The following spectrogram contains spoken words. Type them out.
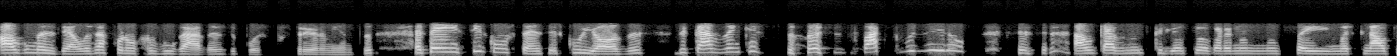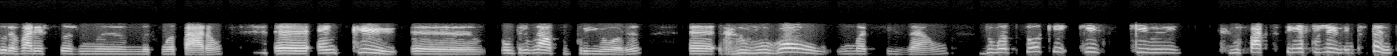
algumas delas já foram revogadas depois posteriormente, até em circunstâncias curiosas de casos em que as pessoas de facto fugiram. Há um caso muito curioso, eu agora não, não sei, mas que na altura várias pessoas me, me relataram, uh, em que uh, um Tribunal Superior uh, revogou uma decisão de uma pessoa que, que, que, que de facto tinha fugido, importante.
